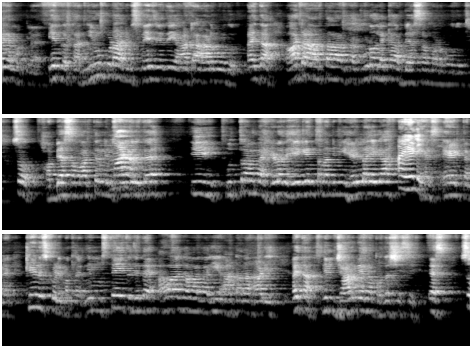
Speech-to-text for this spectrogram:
ಇದೆ ಮಕ್ಕಳೇ. ಏನ್ ಗೊತ್ತಾ? ನೀವು ಕೂಡ ನಿಮ್ಮ ಸ್ನೇಹಿತರ ಜೊತೆ ಆಟ ಆಡ್ಬೋದು. ಆಯ್ತಾ? ಆಟ ಆಡ್ತಾ ಆಡ್ತಾ ಕೂಡೋ ಲೆಕ್ಕ ಅಭ್ಯಾಸ ಮಾಡ್ಬೋದು. ಸೊ ಅಭ್ಯಾಸ ಮಾಡ್ತೀರ ನಿಮ್ಮ ಸ್ನೇಹಿತರ ಜೊತೆ ಈ ಉತ್ತರವನ್ನ ಹೇಳೋದು ಹೇಗೆ ಅಂತ ನಾನು ನಿಮಗೆ ಹೇಳಲ್ಲ ಈಗ? ಹೇಳಿ. ಹೇಳ್ತಾನೆ. ಕೇಳಿಸ್ಕೊಳ್ಳಿ ಮಕ್ಕಳೇ ನಿಮ್ಮ ಸ್ನೇಹಿತರ ಜೊತೆ ಅವಾಗ ಅವಾಗ ಈ ಆಟನ ಆಡಿ ಆಯ್ತಾ? ನಿಮ್ಮ ಜಾಣ್ಮೆಯನ್ನ ಪ್ರದರ್ಶಿಸಿ. ಎಸ್ ಸೊ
